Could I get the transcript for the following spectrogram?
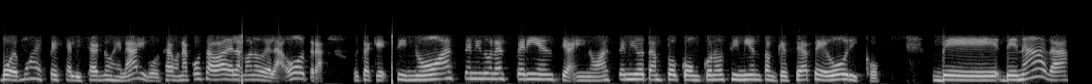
podemos especializarnos en algo, o sea, una cosa va de la mano de la otra, o sea que si no has tenido una experiencia y no has tenido tampoco un conocimiento, aunque sea teórico, de, de nada,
